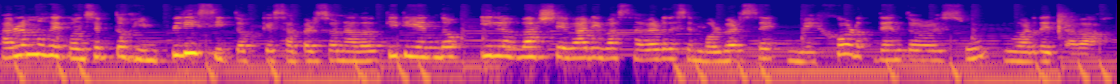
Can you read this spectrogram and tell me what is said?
hablamos de conceptos implícitos que esa persona va adquiriendo y los va a llevar y va a saber desenvolverse mejor dentro de su lugar de trabajo.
